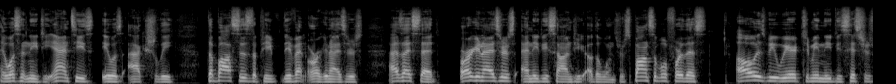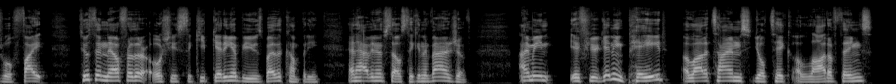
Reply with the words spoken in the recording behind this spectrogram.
It wasn't Niji Antes. It was actually the bosses, the, the event organizers. As I said, organizers and Niji Sanji are the ones responsible for this. Always be weird to me. Niji sisters will fight tooth and nail for their Oshis to keep getting abused by the company and having themselves taken advantage of. I mean, if you're getting paid, a lot of times you'll take a lot of things.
